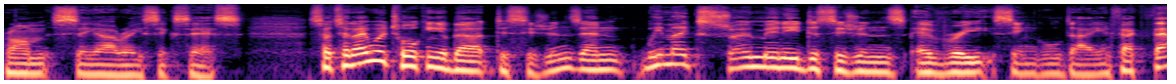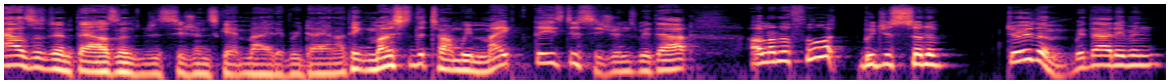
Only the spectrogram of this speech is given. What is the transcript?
from CRE Success. So today we're talking about decisions and we make so many decisions every single day. In fact, thousands and thousands of decisions get made every day. And I think most of the time we make these decisions without a lot of thought. We just sort of do them without even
